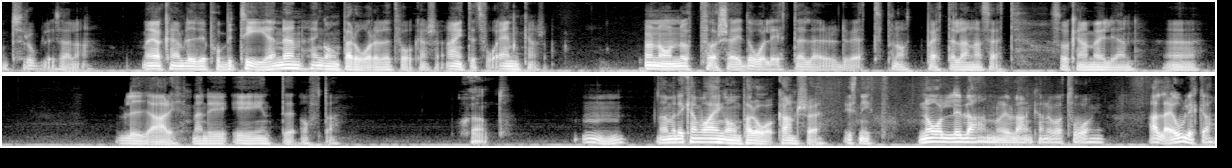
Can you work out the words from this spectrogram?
Otroligt sällan. Men jag kan bli det på beteenden en gång per år eller två kanske. Nej, inte två, en kanske. Om någon uppför sig dåligt eller du vet på, något, på ett eller annat sätt så kan jag möjligen eh, bli arg. Men det är inte ofta. Skönt. Mm. Nej, men det kan vara en gång per år kanske i snitt. Noll ibland och ibland kan det vara två gånger. Alla är olika.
